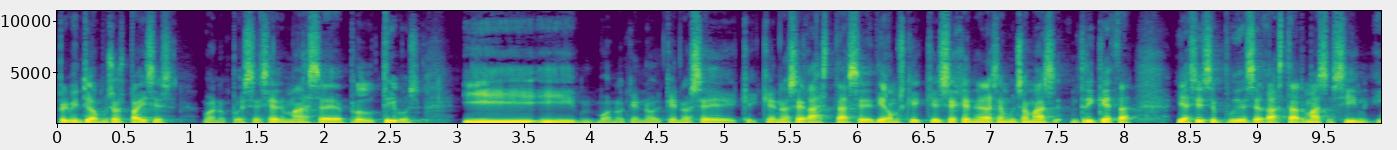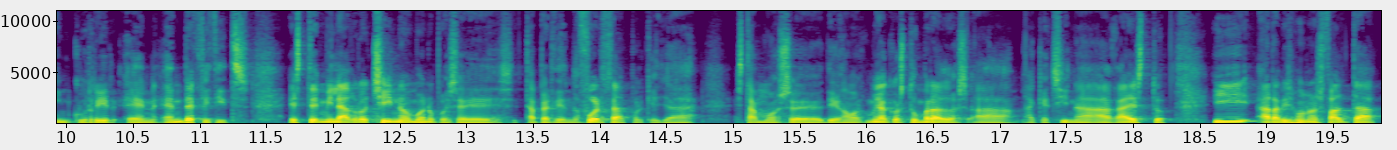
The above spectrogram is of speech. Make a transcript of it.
permitió a muchos países bueno, pues ser más eh, productivos y, bueno, que no, que, no se, que, no se gastase, digamos, que, se generase mucha más riqueza y así se pudiese gastar más sin incurrir en, déficits. Este milagro chino, bueno, pues eh, está perdiendo fuerza porque ya estamos, eh, digamos, muy acostumbrados a que China haga esto y ahora mismo nos falta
